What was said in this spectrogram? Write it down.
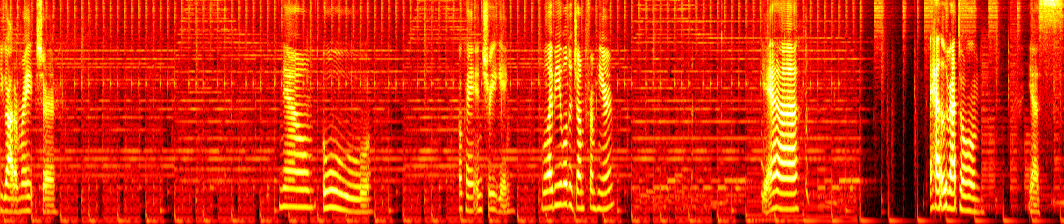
you got him, right? Sure. Now, ooh. Okay, intriguing. Will I be able to jump from here? Yeah. El raton. Yes.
